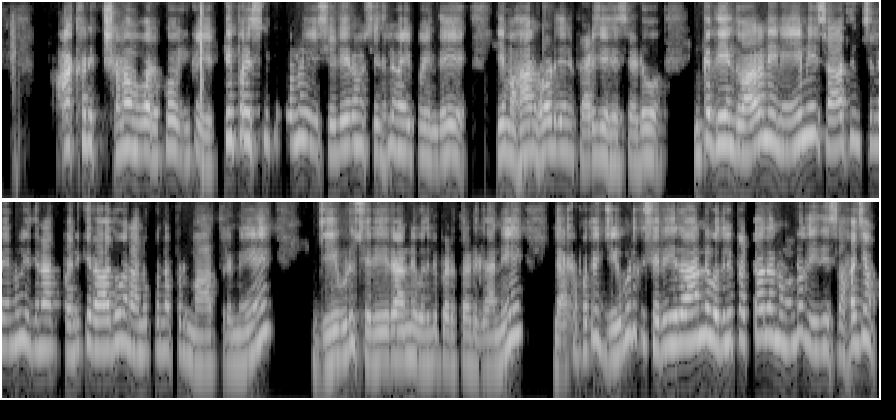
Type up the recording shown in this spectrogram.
ఆఖరి క్షణం వరకు ఇంకా ఎట్టి పరిస్థితుల్లోనూ ఈ శరీరం శిథిలం అయిపోయింది ఈ మహానుభావుడు దీన్ని పాడు చేసేసాడు. ఇంకా దీని ద్వారా నేను ఏమీ సాధించలేను ఇది నాకు పనికి రాదు అని అనుకున్నప్పుడు మాత్రమే జీవుడు శరీరాన్ని వదిలిపెడతాడు కానీ లేకపోతే జీవుడికి శరీరాన్ని వదిలిపెట్టాలని ఉండదు. ఇది సహజం.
